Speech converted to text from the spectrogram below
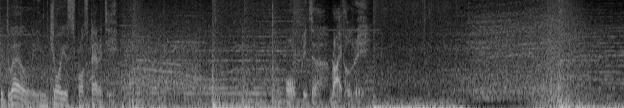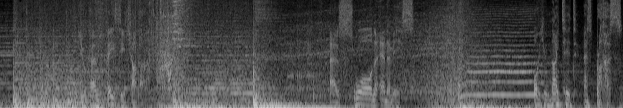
To dwell in joyous prosperity or bitter rivalry. You can face each other as sworn enemies or united as brothers.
